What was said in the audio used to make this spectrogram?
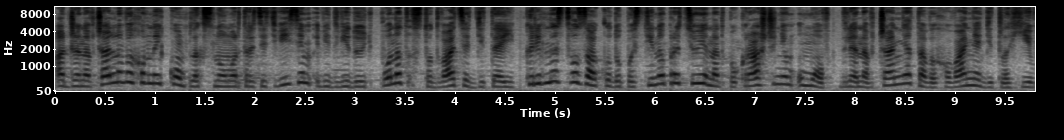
адже навчально-виховний комплекс номер 38 відвідують понад 120 дітей. Керівництво закладу постійно працює над покращенням умов для навчання та виховання дітлахів.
